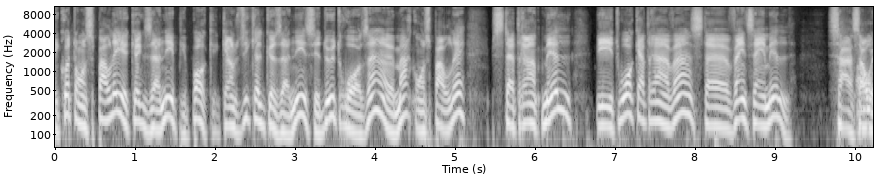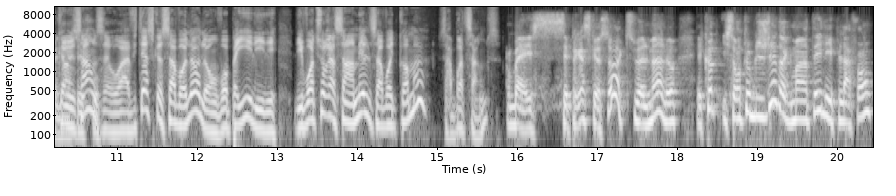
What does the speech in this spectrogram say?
Écoute, on se parlait il y a quelques années, puis pas, quand je dis quelques années, c'est deux, trois ans, euh, Marc, on se parlait, puis c'était 30 000, puis trois, quatre ans avant, c'était 25 000. Ça n'a Ah oui, aucun non, sens. À la vitesse que ça va là, là, on va payer les, les, les voitures à 100 000, ça va être commun. Ça n'a pas de sens. Ben, c'est presque ça actuellement. Là. Écoute, ils sont obligés d'augmenter les plafonds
